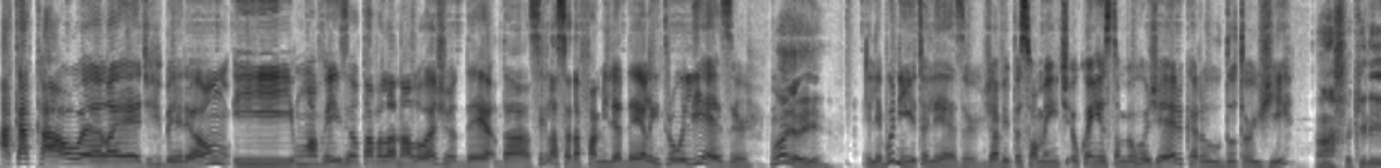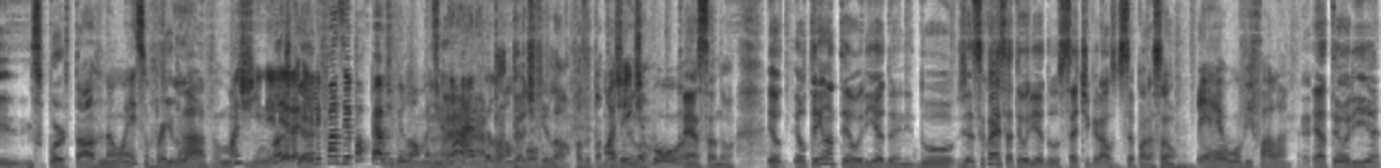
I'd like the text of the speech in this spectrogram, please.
A Cacau, ela é de Ribeirão e uma vez eu tava lá na loja de- da, sei lá, se é da família dela, entrou o Eliezer. Olha aí. Ele é bonito, Eliezer. Já vi pessoalmente. Eu conheço também o Rogério, que era o Dr. G. Ah, foi aquele insuportável. Não é insuportável. Imagina, ele, era, é. ele fazia papel de vilão, mas ele não é vilão. papel pô. de vilão, fazer papel Uma de gente vilão. boa. Pensa no. Eu, eu tenho uma teoria, Dani, do. Você conhece a teoria dos sete graus de separação? É, eu ouvi falar. É a teoria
